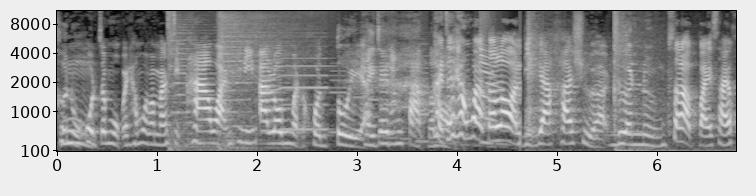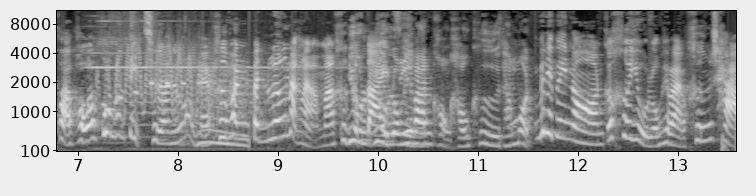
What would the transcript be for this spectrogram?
คือหนูอืม อุดจมูกไปทั้งหมดประมาณ 15 วันทีนี้อารมณ์เหมือนคนตุยอะหายใจทางปากตลอด หายใจทั้งวันตลอดดิบยาฆ่าเชื้อเดือนหนึ่งสลับไปซ้ายขวาเพราะว่าพวกมันติดเชื้อนึกออกไหมอืมคือมันเป็นเรื่องหนักหนามากคืออยู่เกือบตายอยู่โรงพยาบาลจของเขาคือทั้งหมด ไม่ได้ไปนอนก็คืออยู่โรงพยาบาลครึ่งเช้า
